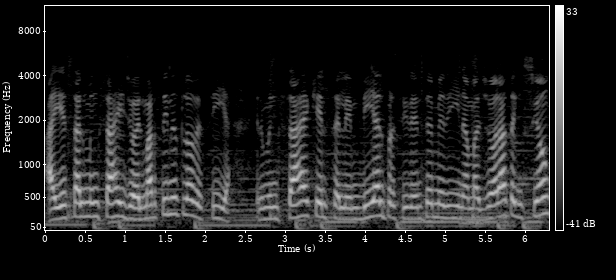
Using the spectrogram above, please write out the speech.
Ahí está el mensaje, y Joel Martínez lo decía, el mensaje que se le envía al presidente Medina, mayor atención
